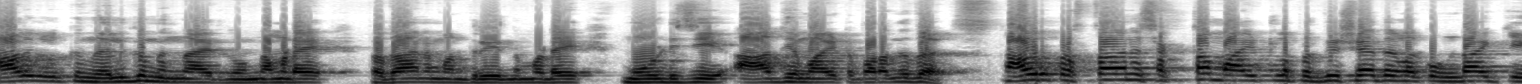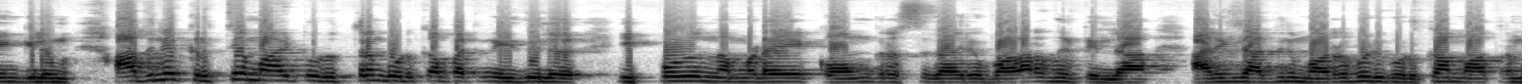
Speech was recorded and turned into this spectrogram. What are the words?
ആളുകൾക്ക് നൽകുമെന്നായിരുന്നു നമ്മുടെ പ്രധാനമന്ത്രി നമ്മുടെ മോഡിജി ആദ്യമായിട്ട് പറഞ്ഞത്. ആ ഒരു പ്രസ്താവന ശക്തമായിട്ടുള്ള പ്രതിഷേധങ്ങളൊക്കെ ഉണ്ടാക്കിയെങ്കിലും അതിന് കൃത്യമായിട്ട് ഒരു ഉത്തരം കൊടുക്കാൻ പറ്റുന്ന രീതിയിൽ ഇപ്പോഴും നമ്മുടെ കോൺഗ്രസ്സുകാർ വളർന്നിട്ടില്ല. അല്ലെങ്കിൽ അതിന് മറുപടി കൊടുക്കാൻ മാത്രം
